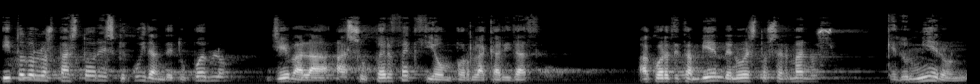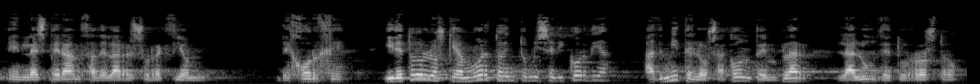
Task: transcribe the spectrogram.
y todos los pastores que cuidan de tu pueblo, llévala a su perfección por la caridad. Acuérdate también de nuestros hermanos que durmieron en la esperanza de la resurrección de Jorge y de todos los que han muerto en tu misericordia, admítelos a contemplar la luz de tu rostro.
